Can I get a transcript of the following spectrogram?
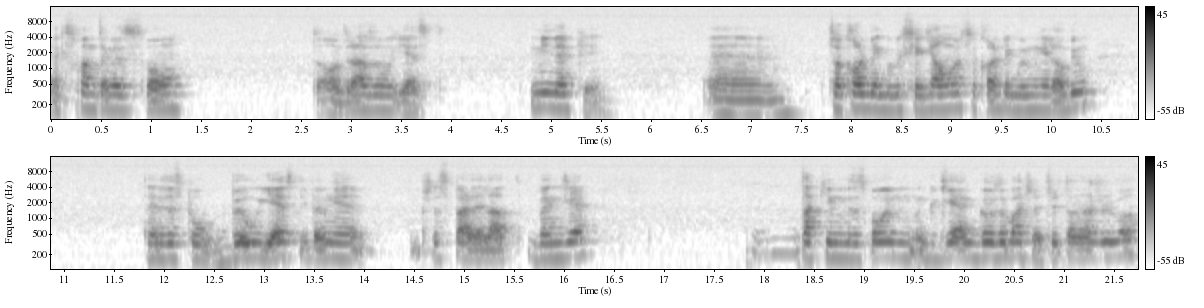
jak słucham tego zespołu, to od razu jest mi lepiej. Cokolwiek by się działo, cokolwiek bym nie robił, ten zespół był, jest i pewnie przez parę lat będzie takim zespołem, gdzie jak go zobaczę, czy to na żywo,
